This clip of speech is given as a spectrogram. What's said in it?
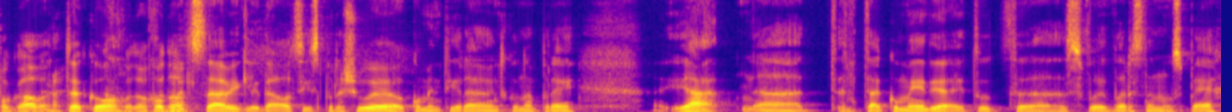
pogovor, tako, hodo, hodo. po predstavi gledalci sprašujejo, komentirajo in tako naprej. Ja, ta komedija je tudi svoj vrsten uspeh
